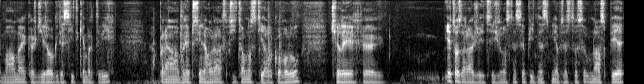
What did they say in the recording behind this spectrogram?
máme každý rok desítky mrtvých právě při nehodách s přítomností alkoholu, čili eh, je to zarážející, že vlastně se pít nesmí a přesto se u nás pije.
